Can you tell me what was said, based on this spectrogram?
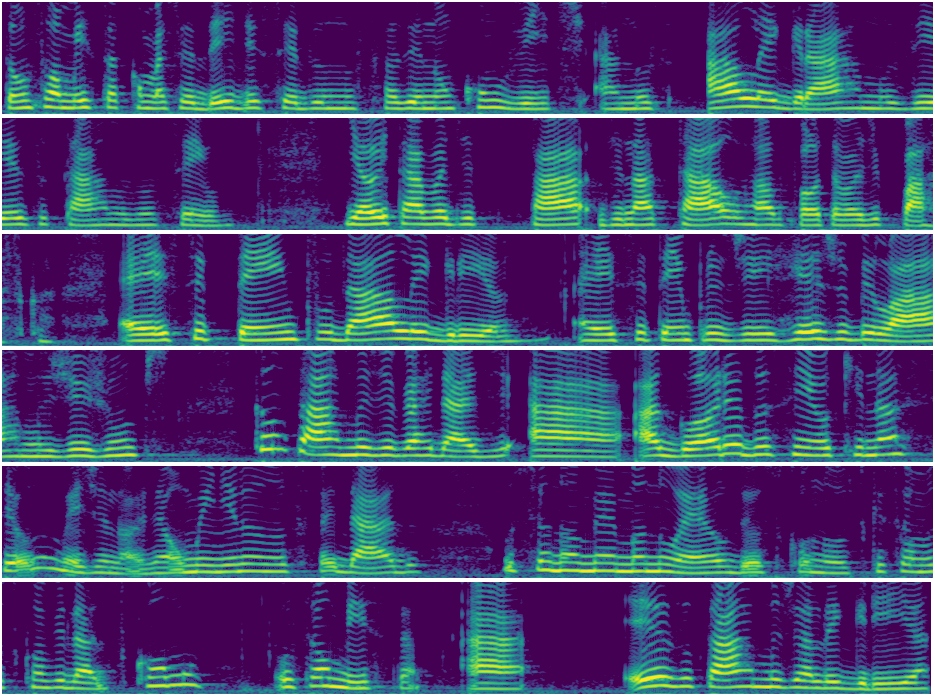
Então o salmista começa desde cedo nos fazendo um convite a nos alegrarmos e exultarmos no Senhor. E a oitava de, de Natal, o Ronaldo falou oitava de Páscoa, é esse tempo da alegria, é esse tempo de rejubilarmos, de juntos cantarmos de verdade a, a glória do Senhor que nasceu no meio de nós. Né? Um menino nos foi dado, o seu nome é Emanuel, Deus conosco, e somos convidados, como o salmista, a exultarmos de alegria,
